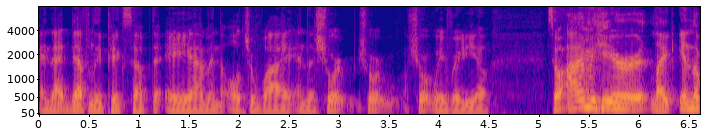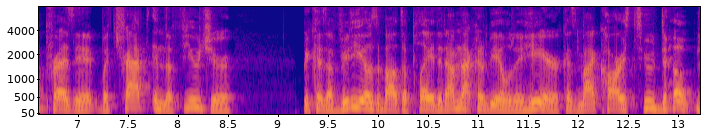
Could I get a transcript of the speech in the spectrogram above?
and that definitely picks up the AM and the ultra wide and the short short shortwave radio. So I'm here like in the present, but trapped in the future because a video is about to play that I'm not going to be able to hear because my car is too dope.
